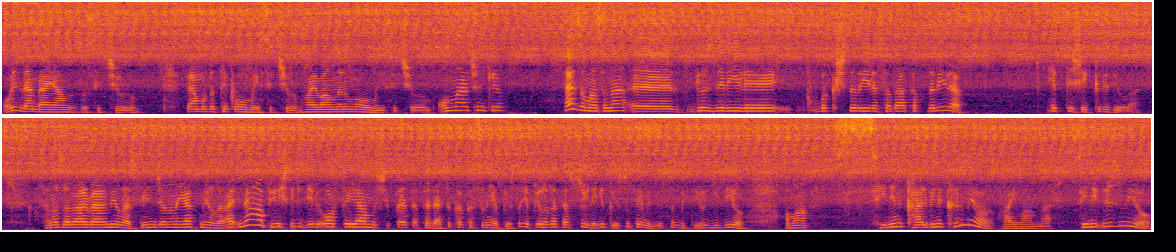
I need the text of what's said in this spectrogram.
O yüzden ben yalnızlığı seçiyorum. Ben burada tek olmayı seçiyorum. Hayvanlarımla olmayı seçiyorum. Onlar çünkü her zaman sana e, gözleriyle, bakışlarıyla, sadakatleriyle hep teşekkür ediyorlar. Sana zarar vermiyorlar. Senin canını yakmıyorlar. Ay, ne yapıyor? İşte gidiyor bir ortaya yanlışlıkla affedersin kakasını yapıyorsa yapıyor. Onu zaten suyla yıkıyorsun, temizliyorsun, bitiyor, gidiyor. Ama senin kalbini kırmıyor hayvanlar. Seni üzmüyor.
